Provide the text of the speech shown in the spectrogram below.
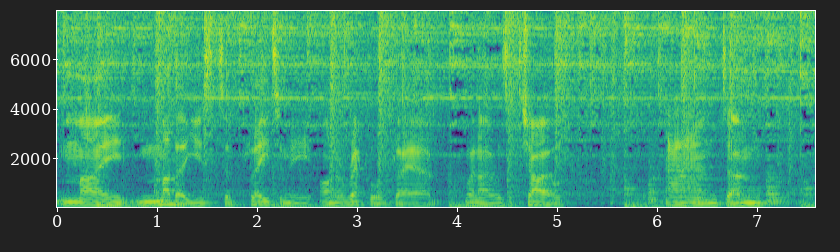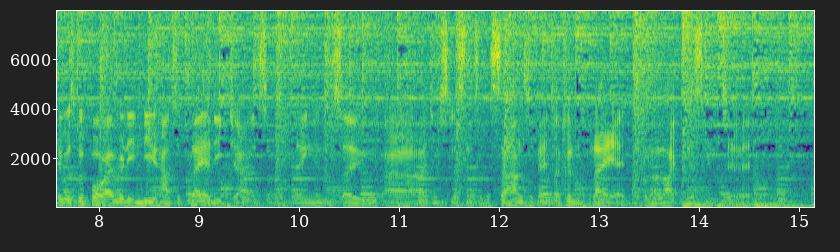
my mother used to play to me on a record player when I was a child. And um, it was before I really knew how to play any jazz or anything, and so uh, I just listened to the sounds of it. I couldn't play it, but I liked listening to it.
